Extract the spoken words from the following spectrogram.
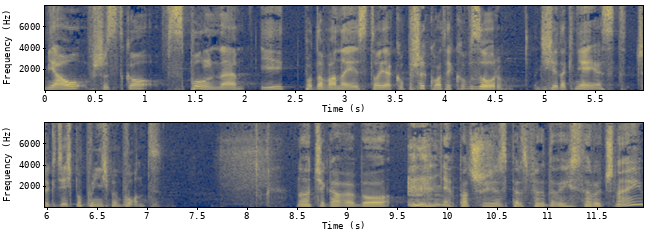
miał wszystko wspólne i podawane jest to jako przykład, jako wzór. Dzisiaj tak nie jest. Czy gdzieś popełniliśmy błąd? No ciekawe, bo jak patrzy się z perspektywy historycznej,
